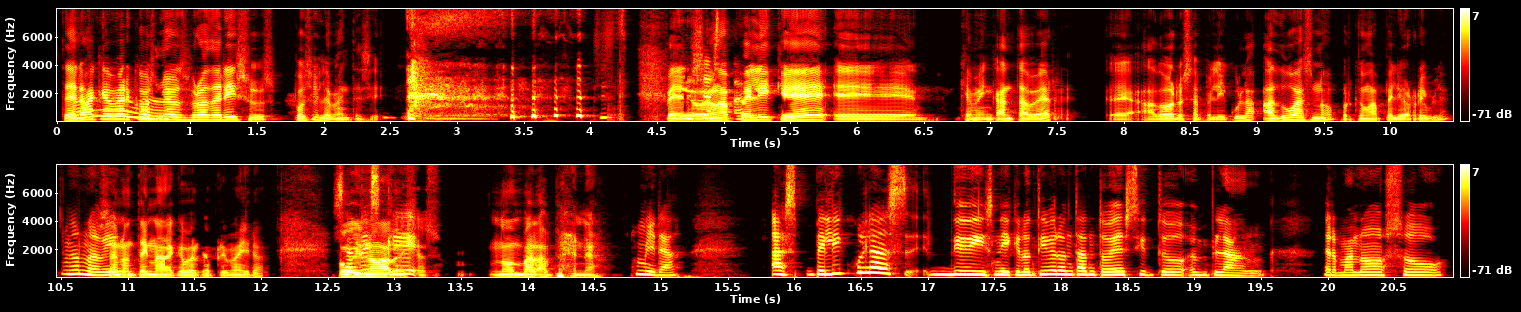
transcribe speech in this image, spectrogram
Terá ah. que ver cos ah. meus brother isus? Posiblemente sí. pero é unha peli que, eh, que me encanta ver eh, adoro esa película. A dúas no, porque é unha peli horrible. Non, non, o sea, non ten nada que ver que a primeira. Pois Sabes non a veces, non vale a pena. Mira, as películas de Disney que non tiveron tanto éxito en plan Hermanoso,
